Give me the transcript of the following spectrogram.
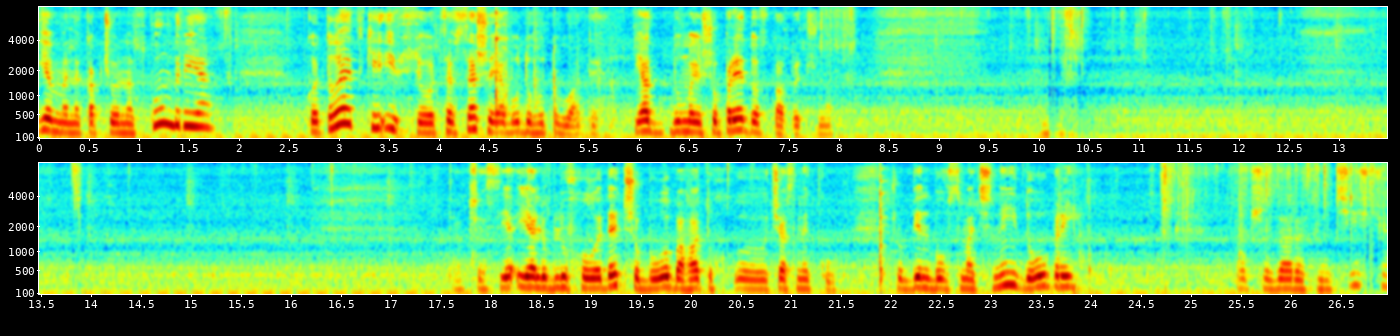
Є в мене копчена скумбрія, котлетки і все. Це все, що я буду готувати. Я думаю, що предостаточно. Так, я, я люблю в холодець, щоб було багато е, часнику. Щоб він був смачний, добрий. Так що зараз не чищу.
